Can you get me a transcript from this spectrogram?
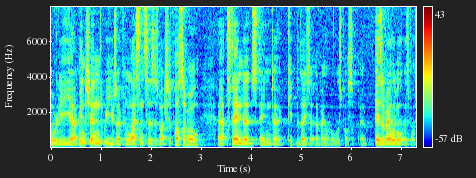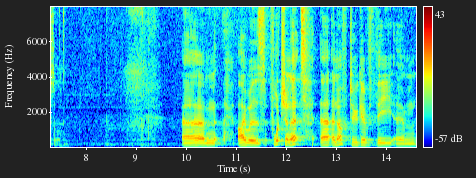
already uh, mentioned, we use open licenses as much as possible, uh, standards, and keep the data available as, possible, as available as possible. Um, I was fortunate uh, enough to give the um,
